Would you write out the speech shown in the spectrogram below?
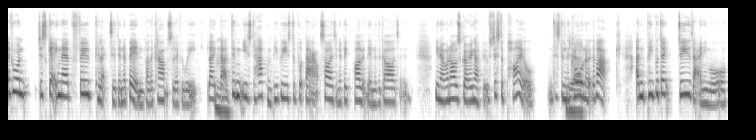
everyone just getting their food collected in a bin by the council every week. Like that hmm. didn't used to happen. People used to put that outside in a big pile at the end of the garden. You know, when I was growing up, it was just a pile just in the Yeah. corner at the back. And people don't do that anymore.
